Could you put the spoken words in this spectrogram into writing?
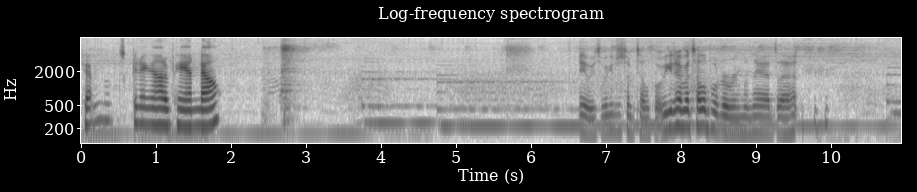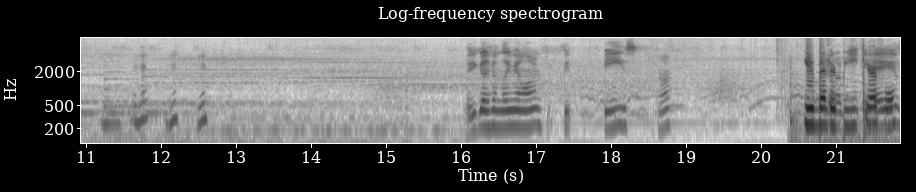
Okay, it's getting out of hand now. Anyway, so we can just have teleport. We can have a teleporter room when they add that. Are you guys gonna leave me alone? Be bees? Huh? You better Gotta be careful.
